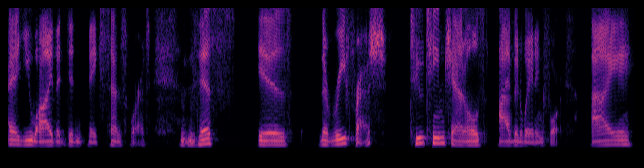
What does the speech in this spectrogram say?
a UI that didn't make sense for it. Mm-hmm. This is the refresh to team channels I've been waiting for. I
